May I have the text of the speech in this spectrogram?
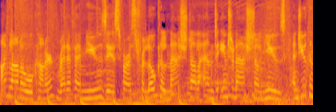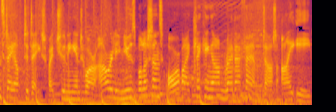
I'm Lana O'Connor. Red FM News is first for local, national, and international news, and you can stay up to date by tuning into our hourly news bulletins or by clicking on redfm.ie.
